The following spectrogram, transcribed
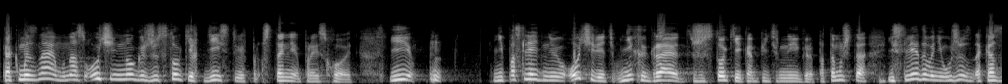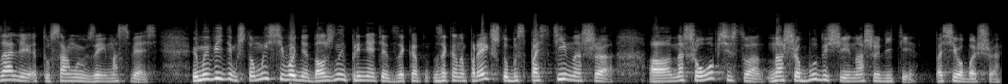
Как мы знаем, у нас очень много жестоких действий в стране происходит. И не последнюю очередь в них играют жестокие компьютерные игры, потому что исследования уже доказали эту самую взаимосвязь. И мы видим, что мы сегодня должны принять этот законопроект, чтобы спасти наше, а, наше общество, наше будущее и наших детей. Спасибо большое.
